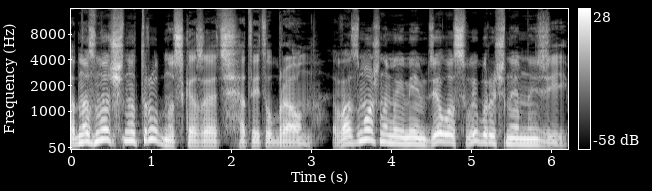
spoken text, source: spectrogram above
«Однозначно трудно сказать», — ответил Браун. «Возможно, мы имеем дело с выборочной амнезией.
